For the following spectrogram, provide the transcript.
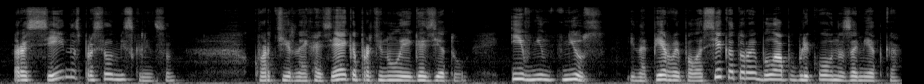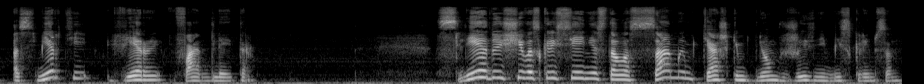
— рассеянно спросила мисс Климсон. Квартирная хозяйка протянула ей газету «Ивнинг Ньюс», и на первой полосе которой была опубликована заметка о смерти Веры Фандлейтер. Следующее воскресенье стало самым тяжким днем в жизни мисс Климсон.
